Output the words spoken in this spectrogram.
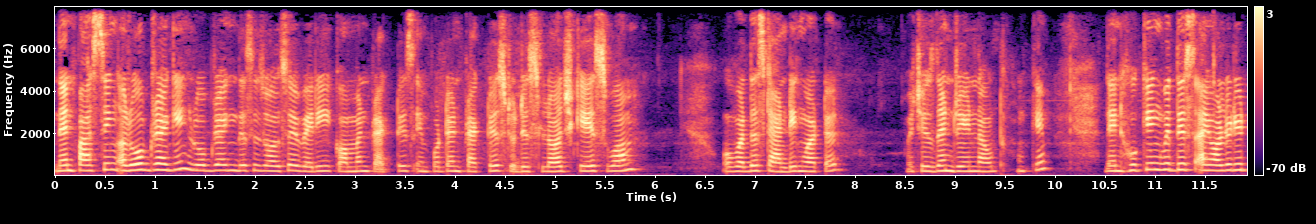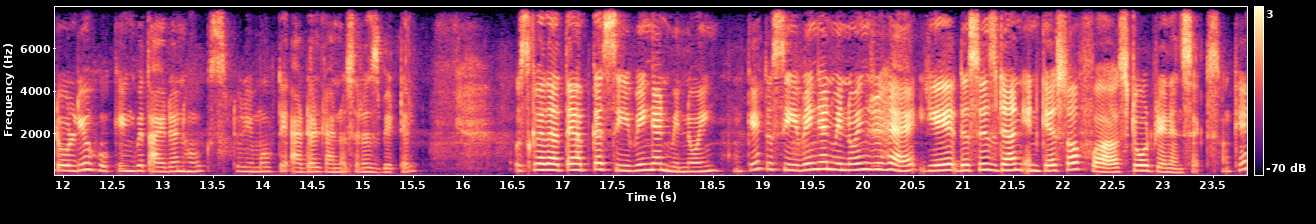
Then passing a rope dragging rope dragging this is also a very common practice important practice to dislodge case worm over the standing water which is then drained out okay? Then hooking with this i already told you hooking with iron hooks to remove the adult rhinoceros beetle उसके बाद आता है आपका सीविंग एंड विनोइंग ओके तो सीविंग एंड विनोइंग जो है, ये this is done in case of store grain insects okay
